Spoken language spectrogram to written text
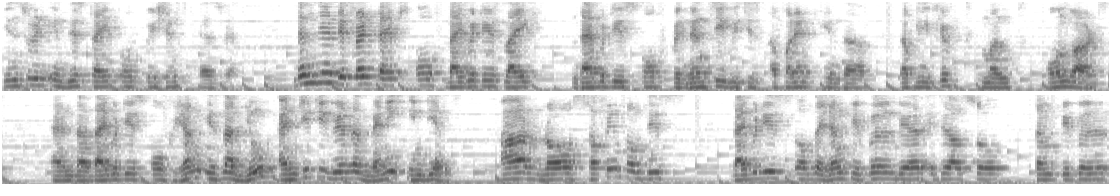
insulin in this type of patients as well. Then there are different types of diabetes like diabetes of pregnancy which is apparent in the roughly fifth month onwards. And the diabetes of young is the new entity where the many indians are now suffering from this diabetes of the young people where it is also some people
